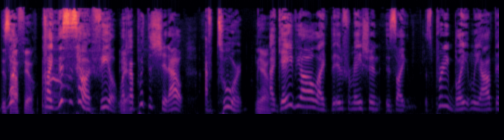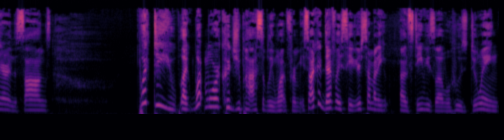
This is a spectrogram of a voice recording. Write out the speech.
This is What- how I feel. like this is how I feel. Like Yeah. I put this shit out. I've toured. Yeah. I gave y'all like the information is like it's pretty blatantly out there in the songs. What do you like? What more could you possibly want from me? So I could definitely see if you're somebody on Stevie's level who's doing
